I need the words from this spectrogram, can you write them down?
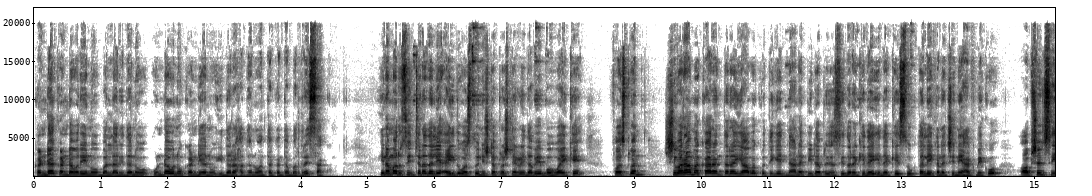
ಕಂಡ ಕಂಡವರೇನು ಬಲ್ಲರಿದನು, ಉಂಡವನು ಕಂಡಿಯನು, ಇದರ ಹದನು ಅಂತಕ್ಕಂಥ ಬರೆದ್ರೆ ಸಾಕು. ಇನ್ನು ಮರುಸಿಂಚನದಲ್ಲಿ ಐದು ವಸ್ತುನಿಷ್ಠ ಪ್ರಶ್ನೆಗಳಿದ್ದಾವೆ ಬಹು ಆಯ್ಕೆ. ಫಸ್ಟ್ ಒನ್ ಶಿವರಾಮ ಕಾರಂತರ ಯಾವ ಕೃತಿಗೆ ಜ್ಞಾನಪೀಠ ಪ್ರಶಸ್ತಿ ದೊರಕಿದೆ? ಇದಕ್ಕೆ ಸೂಕ್ತ ಲೇಖನ ಚಿಹ್ನೆ ಹಾಕಬೇಕು. ಆಪ್ಷನ್ ಸಿ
